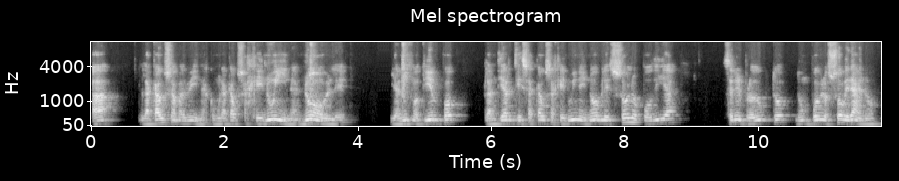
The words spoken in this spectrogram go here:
a la causa Malvinas como una causa genuina, noble, y al mismo tiempo plantear que esa causa genuina y noble solo podía ser el producto de un pueblo soberano,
